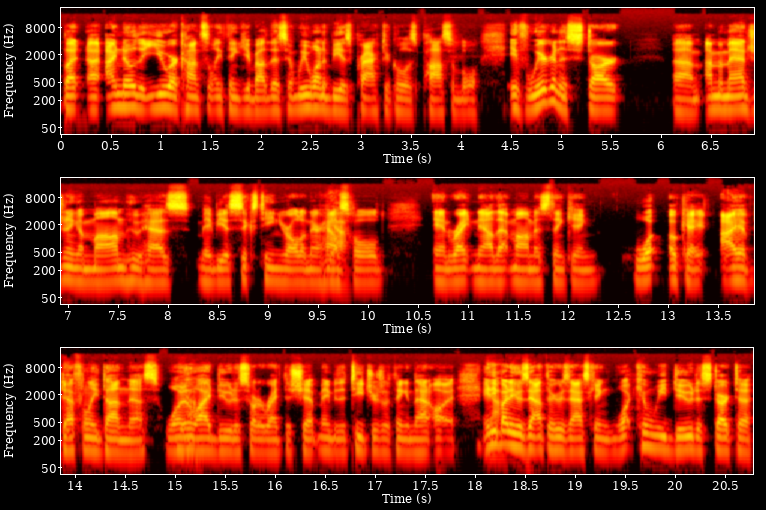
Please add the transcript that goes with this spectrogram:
But uh, I know that you are constantly thinking about this, and we want to be as practical as possible. If we're going to start, um, I'm imagining a mom who has maybe a 16 year old in their Yeah. household, and right now that mom is thinking, "What? Okay, I have definitely done this. What do I do to sort of right the ship?" Maybe the teachers are thinking that. Uh, Anybody who's out there who's asking, "What can we do to start to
